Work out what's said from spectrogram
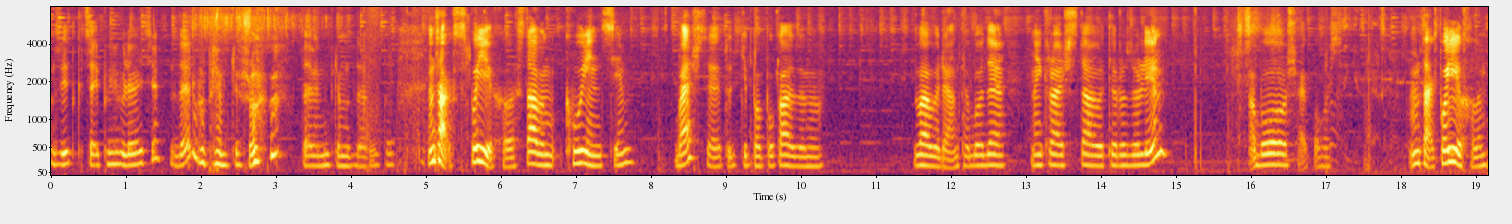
Звідки цей появляється? З дерева прям чи що? Та він прям з дерева. Ну так, поїхали. Ставимо Квінсі. Бачите, тут типа показано два варіанти. Або де найкраще ставити Розолін, або ще когось. Ну так, поїхали.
